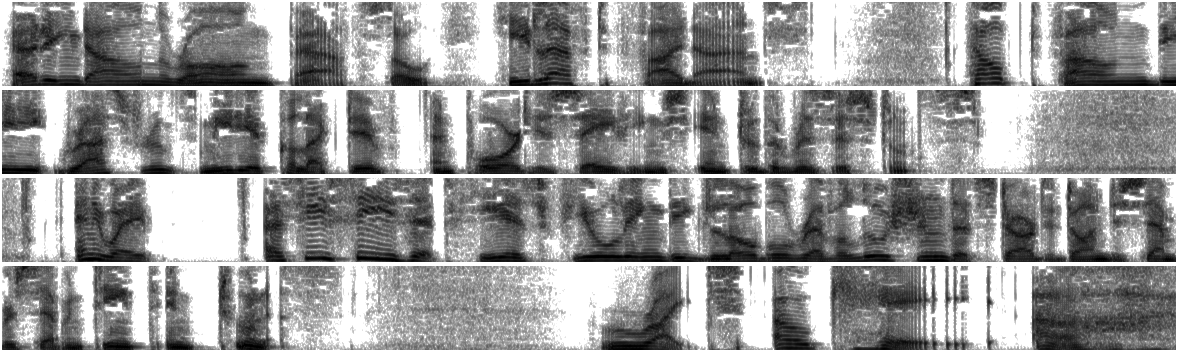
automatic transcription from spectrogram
heading down the wrong path. So he left finance, helped found the Grassroots Media Collective, and poured his savings into the resistance. Anyway, as he sees it, he is fueling the global revolution that started on December 17th in Tunis. Right. Okay. Uh,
